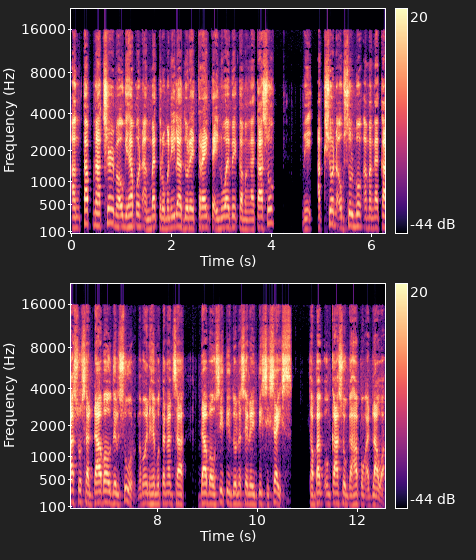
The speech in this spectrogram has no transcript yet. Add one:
Ang top notcher mao gihapon ang Metro Manila dunay 39 ka mga kaso ni aksyon og sulbong ang mga kaso sa Davao del Sur nga mao nahimutangan sa Davao City do na sila 16 kabag-ong kaso gahapong adlaw.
